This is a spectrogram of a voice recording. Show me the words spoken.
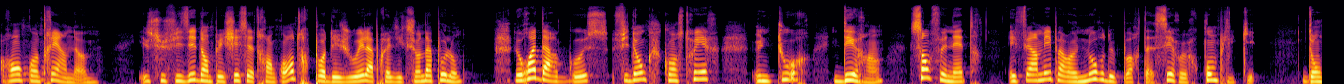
rencontrer un homme. Il suffisait d'empêcher cette rencontre pour déjouer la prédiction d'Apollon. Le roi d'Argos fit donc construire une tour d'airain, sans fenêtre et fermée par une lourde porte à serrure compliquée, dont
